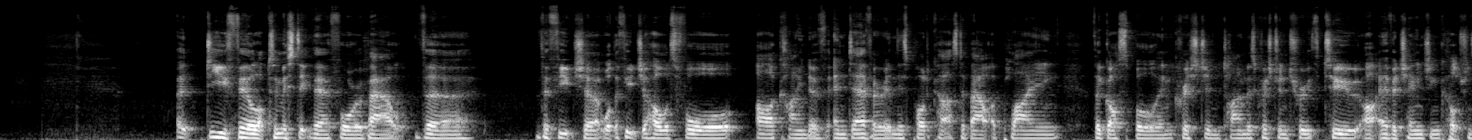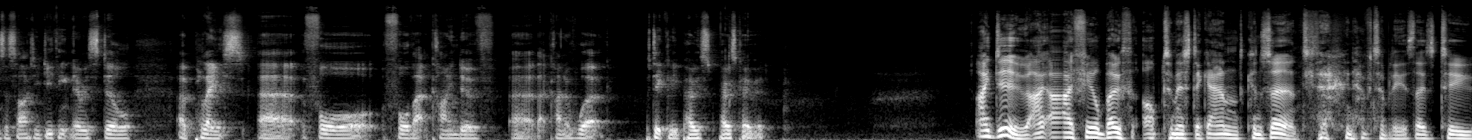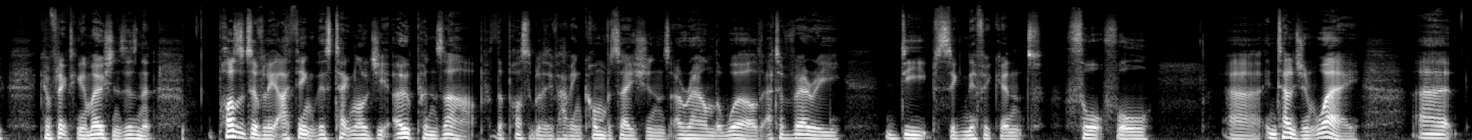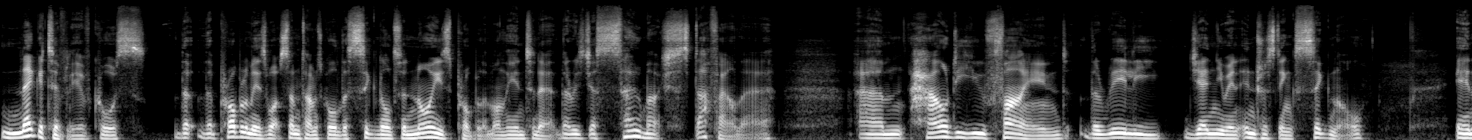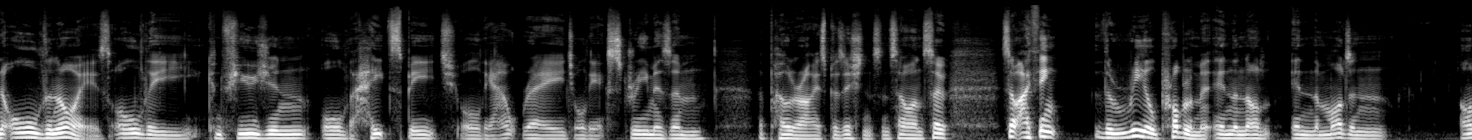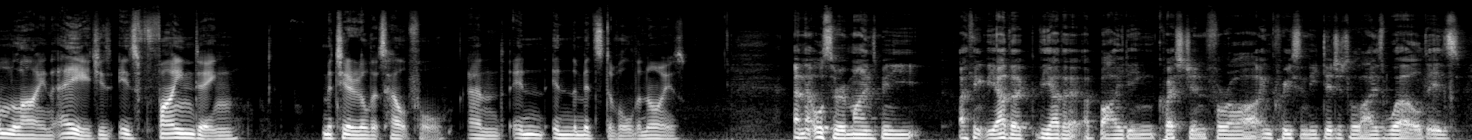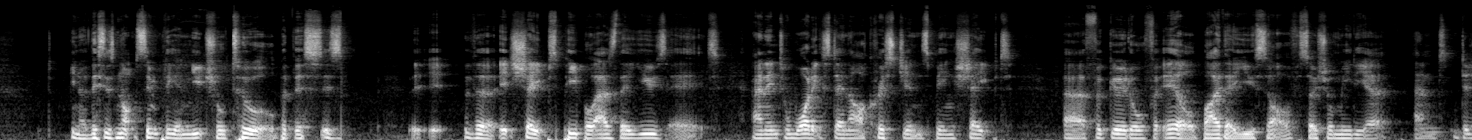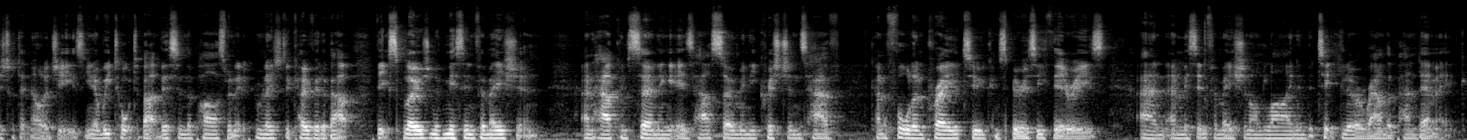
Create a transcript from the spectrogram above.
Uh, do you feel optimistic, therefore, about the the future, what the future holds for our kind of endeavor in this podcast about applying the gospel and Christian, timeless Christian truth to our ever changing culture and society? Do you think there is still a place uh, for for that kind of uh, that kind of work, particularly post post COVID? I do. I, I feel both optimistic and concerned. You know, inevitably, it's those two conflicting emotions, isn't it? Positively, I think this technology opens up the possibility of having conversations around the world at a very deep, significant, thoughtful, uh, intelligent way. Uh, negatively, of course, the the problem is what's sometimes called the signal to noise problem on the internet. There is just so much stuff out there. Um, how do you find the really genuine, interesting signal in all the noise, all the confusion, all the hate speech, all the outrage, all the extremism, the polarized positions, and so on. So, so I think the real problem in the non, in the modern online age is is finding material that's helpful and in in the midst of all the noise. And that also reminds me I think the other the other abiding question for our increasingly digitalized world is you know this is not simply a neutral tool, but this is it, the it shapes people as they use it, and into what extent are Christians being shaped uh, for good or for ill by their use of social media and digital technologies. You know, we talked about this in the past when it related to COVID about the explosion of misinformation and how concerning it is how so many Christians have kind of fallen prey to conspiracy theories and, and misinformation online, in particular around the pandemic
